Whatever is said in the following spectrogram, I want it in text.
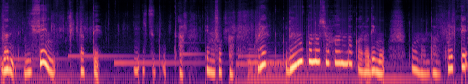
なん、2000だって、いつ、あ、でもそっか。これ、文庫の初版だからでも、どうなんだろう。これって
